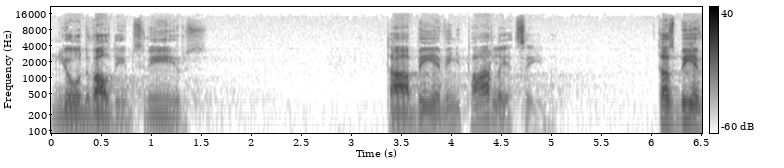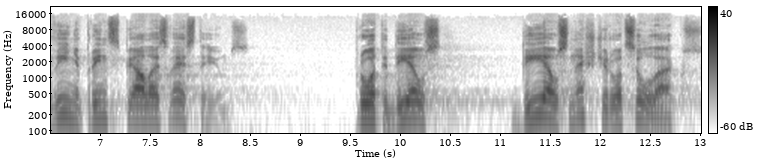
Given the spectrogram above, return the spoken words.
un jūdu valdības vīrus. Tā bija viņa pārliecība. Tas bija viņa principiālais vēstījums. Proti, Dievs, Dievs nešķiro cilvēkus.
